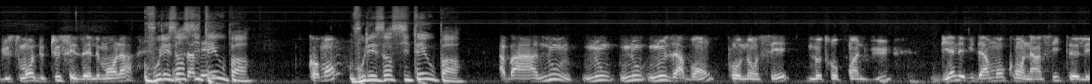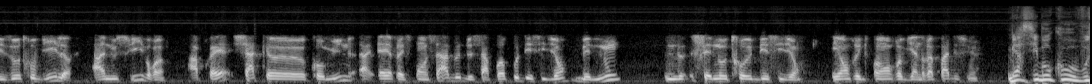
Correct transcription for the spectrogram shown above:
justement de tous ces éléments-là. Vous les Vous incitez savez- ou pas? Comment? Vous les incitez ou pas? Ah ben, nous, nous, nous, nous avons prononcé notre point de vue. Bien évidemment qu'on incite les autres villes à nous suivre. Après, chaque commune est responsable de sa propre décision. Mais nous, c'est notre décision. Et on ne reviendra pas dessus. Merci beaucoup, vous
